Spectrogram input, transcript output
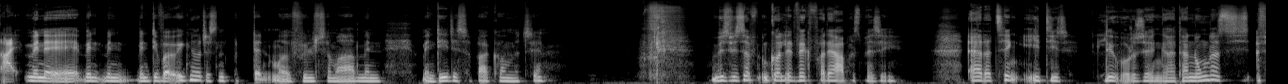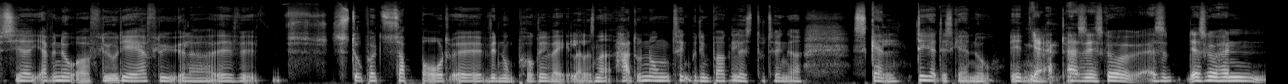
Nej, men, øh, men, men, men det var jo ikke noget, der sådan på den måde fyldte så meget, men, men det er det så bare kommet til. Hvis vi så går lidt væk fra det arbejdsmæssige, er der ting i dit liv, hvor du tænker, der er nogen, der siger, jeg vil nå at flyve de ærefly, eller øh, stå på et subboard øh, ved nogle pukkelval eller sådan noget. Har du nogle ting på din bucket list, du tænker, skal, det her, det skal jeg nå? Inden Ja, jeg- altså jeg skal jo, altså, jeg skal jo have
